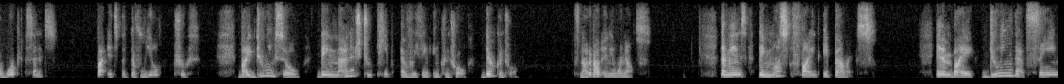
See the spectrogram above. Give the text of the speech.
A warped sense, but it's the, the real truth. By doing so, they manage to keep everything in control, their control. It's not about anyone else. That means they must find a balance. And by doing that same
